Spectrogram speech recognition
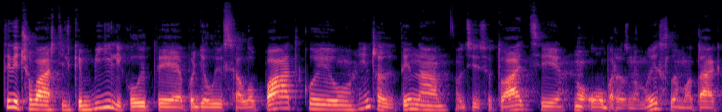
Ти відчуваєш тільки біль, і коли ти поділився лопаткою, інша дитина у цій ситуації, ну образно мислимо, так,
